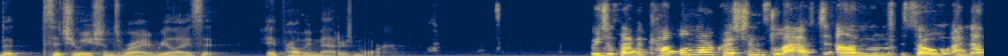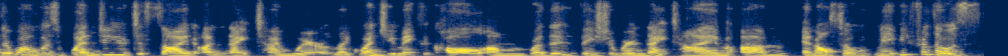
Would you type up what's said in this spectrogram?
the situations where I realize it it probably matters more. We just have a couple more questions left. Um, so another one was when do you decide on nighttime wear? Like when do you make the call on whether they should wear nighttime? Um, and also maybe for those,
